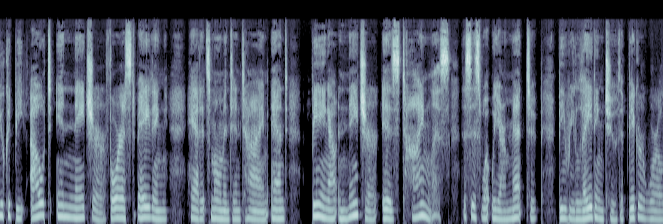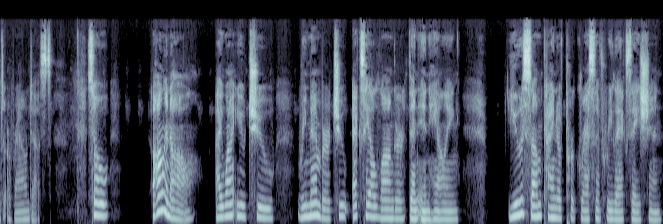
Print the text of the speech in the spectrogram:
You could be out in nature. Forest bathing had its moment in time, and being out in nature is timeless. This is what we are meant to be relating to the bigger world around us. So, all in all, I want you to remember to exhale longer than inhaling. Use some kind of progressive relaxation.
